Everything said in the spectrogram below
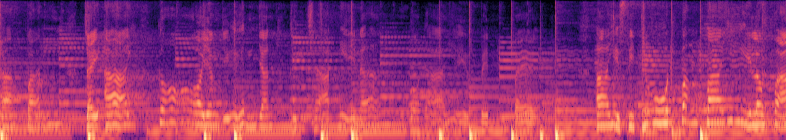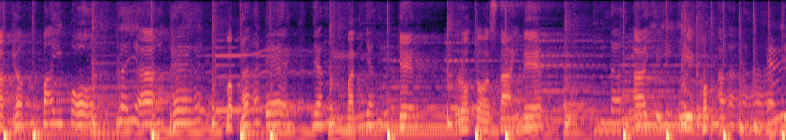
ทางฝัน ใจอายก็ยังยืนยัน ถึงชาตินี้นั้นบ่ได้เป็นแฟนอายสิจูดบังไปแล้วฝากคำไปบอกพระยาแท้ว่าพระแดงยังมันยังเก่งรอต่อสายเนนนางอายของอาย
